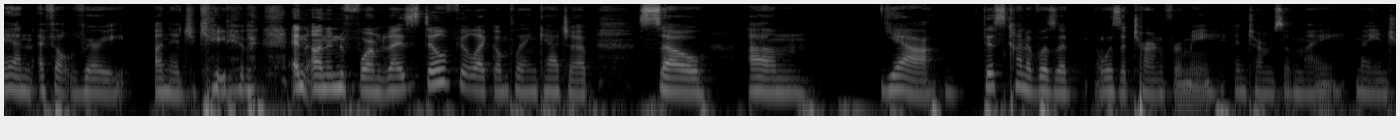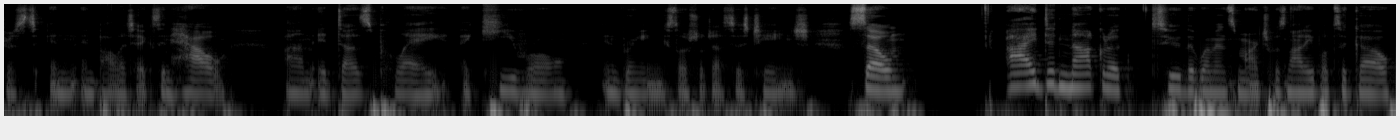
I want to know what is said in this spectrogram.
And I felt very uneducated and uninformed, and I still feel like I'm playing catch up. So, um, yeah, this kind of was a was a turn for me in terms of my my interest in in politics and how um, it does play a key role in bringing social justice change. So, I did not go to the Women's March, was not able to go,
